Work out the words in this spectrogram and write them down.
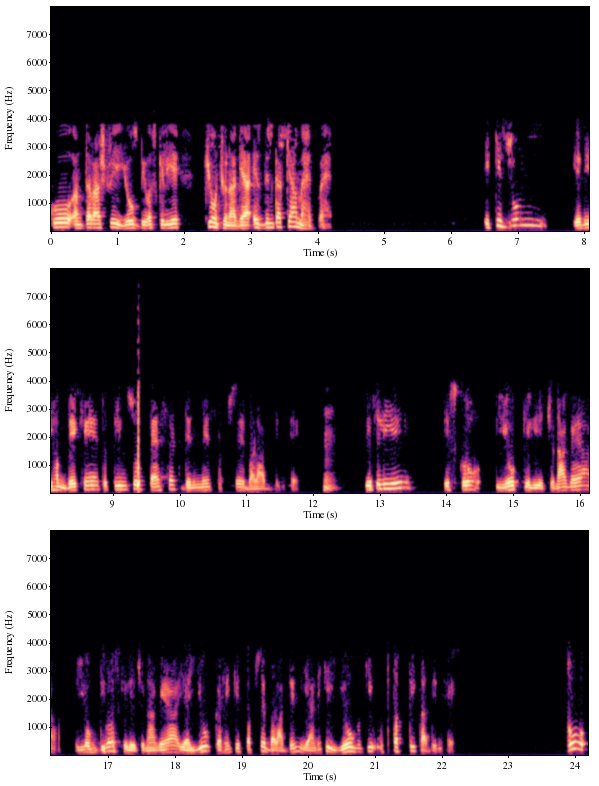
को अंतर्राष्ट्रीय योग दिवस के लिए क्यों चुना गया? इस दिन का क्या महत्व है? 21 जून यदि हम देखें तो तीन दिन में सबसे बड़ा दिन है। हम्म। इसलिए इसको योग के लिए चुना गया योग दिवस के लिए चुना गया या योग कहें कि सबसे बड़ा दिन यानी कि योग की उत्पत्ति का दिन है। तो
